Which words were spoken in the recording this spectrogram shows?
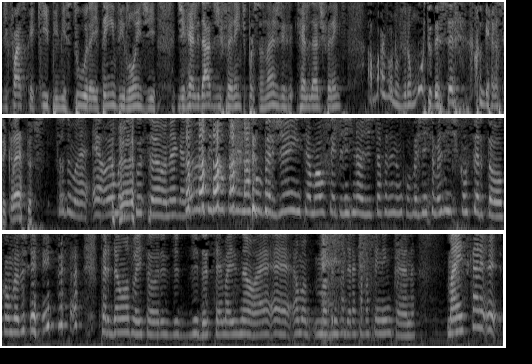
de que faz com a equipe, mistura e tem vilões de, de realidades diferentes, personagens de realidades diferentes. A Marvel não virou muito DC com Guerras Secretas? Tudo uma- é, é uma discussão, né, cara? Vocês estão fazendo uma convergência mal feita. A gente não, a gente tá fazendo uma convergência, mas a gente consertou a convergência. Perdão aos leitores de, de DC, mas não, é, é, é uma, uma brincadeira acaba sendo interna. Mas, cara, é-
